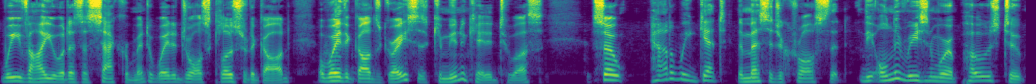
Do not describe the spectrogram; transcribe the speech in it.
We value it as a sacrament, a way to draw us closer to God, a way that God's grace is communicated to us. So, how do we get the message across that the only reason we're opposed to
